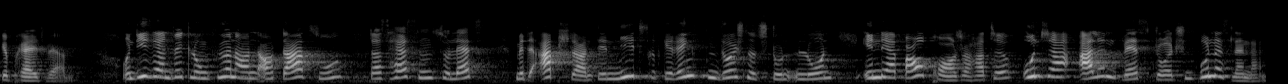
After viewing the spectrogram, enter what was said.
geprellt werden. Diese Entwicklungen führen auch dazu, dass Hessen zuletzt mit Abstand den geringsten Durchschnittsstundenlohn in der Baubranche hatte, unter allen westdeutschen Bundesländern.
